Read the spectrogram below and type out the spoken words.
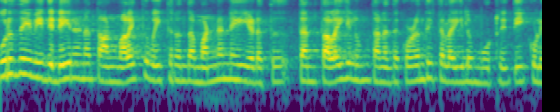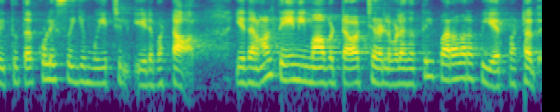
குருதேவி திடீரென தான் மறைத்து வைத்திருந்த மண்ணெண்ணெயை எடுத்து தன் தலையிலும் தனது குழந்தை தலையிலும் ஊற்றி தீக்குளித்து தற்கொலை செய்யும் முயற்சியில் ஈடுபட்டார். இதனால் தேனி மாவட்ட ஆட்சியர் அலுவலகத்தில் பரபரப்பு ஏற்பட்டது.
